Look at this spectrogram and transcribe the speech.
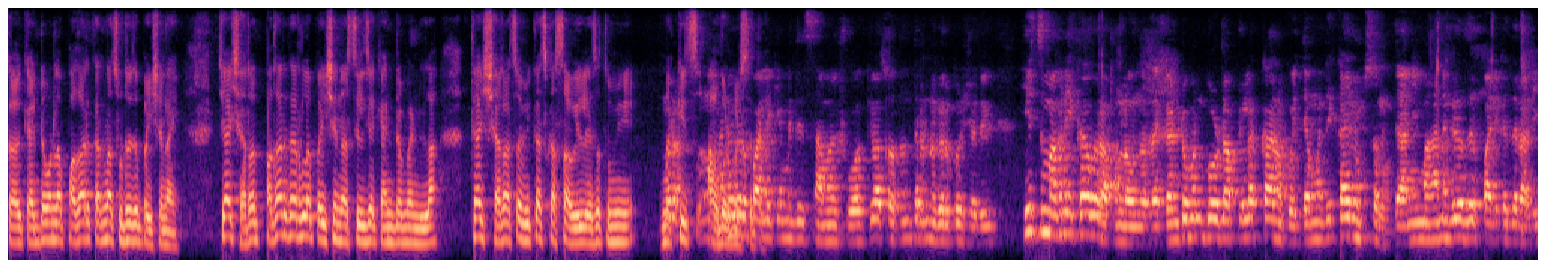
कॅन्टोनमेंटला पगार करण्यास सुद्धा पैसे नाही. ज्या शहरात पगार करायला पैसे नसतील ज्या कॅन्टोनमेंटला त्या शहराचा विकास कसा होईल याचा तुम्ही नक्कीच. महानगरपालिकेमध्ये समावेश व्हावा किंवा स्वतंत्र नगर परिषद हीच मागणी का बरं आपण लावणार आहे? कॅन्टोन्मेंट बोर्ड आपल्याला का नकोय त्यामध्ये काय नुकसान होते? आणि महानगर जर पालिका जर आली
